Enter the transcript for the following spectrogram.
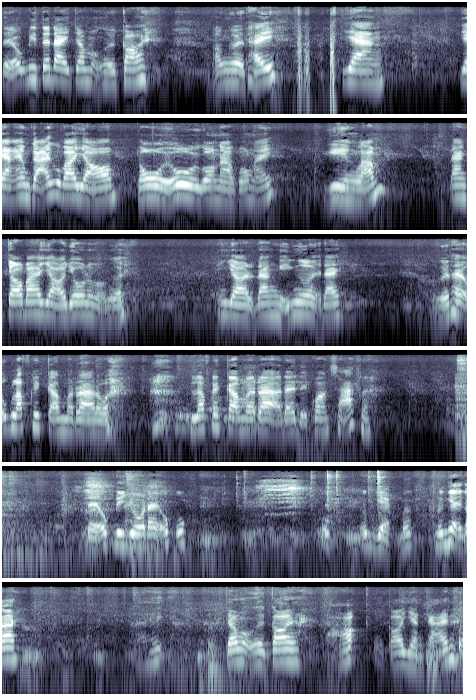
để út đi tới đây cho mọi người coi. Mọi người thấy vàng vàng em gái của ba giò không? Trời ơi con nào con nấy ghiền lắm. Đang cho ba giò vô nè mọi người bây giờ đang nghỉ ngơi ở đây. Mọi người thấy út lắp cái camera rồi lắp cái camera ở đây để quan sát nè. Để út đi vô đây út út út, út dẹp bước. Đứng dậy coi. Đấy. cho mọi người coi. Đó coi dàn cái nè.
